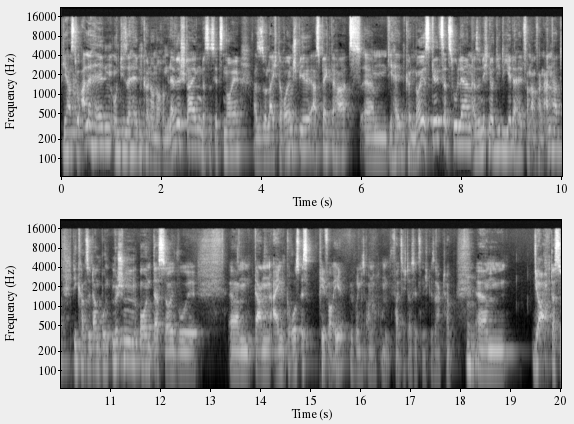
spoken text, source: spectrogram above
Hier hast du alle Helden und diese Helden können auch noch im Level steigen. Das ist jetzt neu. Also so leichte Rollenspielaspekte hat. Ähm, die Helden können neue Skills dazulernen. Also nicht nur die, die jeder Held von Anfang an hat. Die kannst du dann bunt mischen und das soll wohl ähm, dann ein groß ist PVE übrigens auch noch, um, falls ich das jetzt nicht gesagt habe. Mhm. Ähm, ja, das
